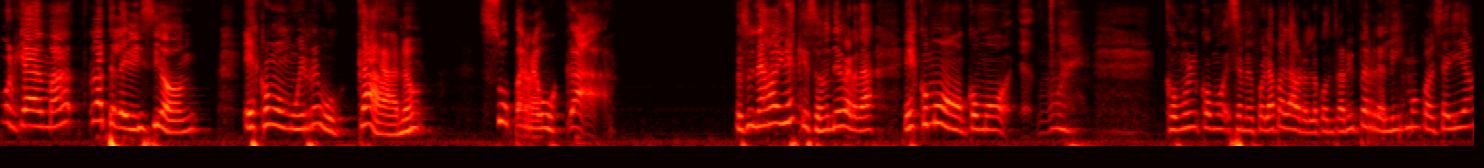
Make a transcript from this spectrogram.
Porque además la televisión es como muy rebuscada, ¿no? Súper rebuscada. Es unas vainas que son de verdad. Es como, como, como, como, se me fue la palabra, lo contrario, hiperrealismo, ¿cuál sería?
